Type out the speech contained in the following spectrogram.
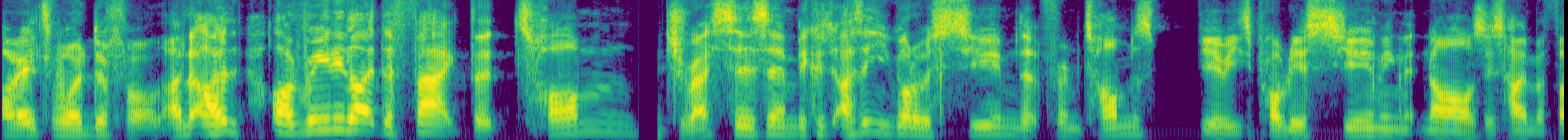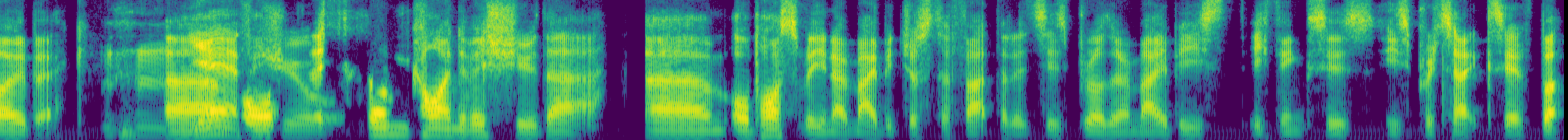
Oh, it's wonderful. And I, I really like the fact that Tom addresses him because I think you've got to assume that from Tom's view, he's probably assuming that Niles is homophobic. Mhm, Um, yeah, for or sure. some kind of issue there. Um, or possibly, you know, maybe just the fact that it's his brother and maybe he thinks he's, he's protective. But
